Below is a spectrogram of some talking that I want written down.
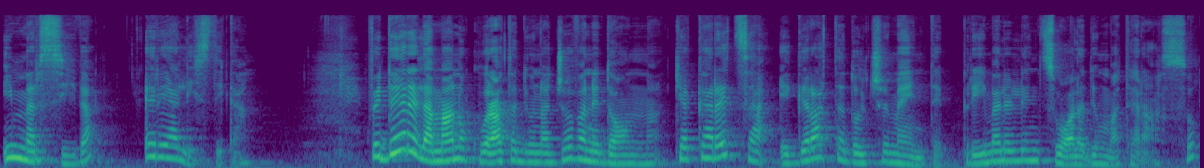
immersiva e realistica. Vedere la mano curata di una giovane donna che accarezza e gratta dolcemente prima le lenzuola di un materasso,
